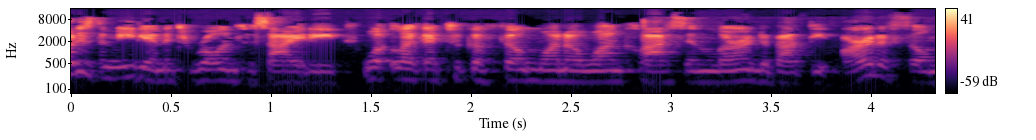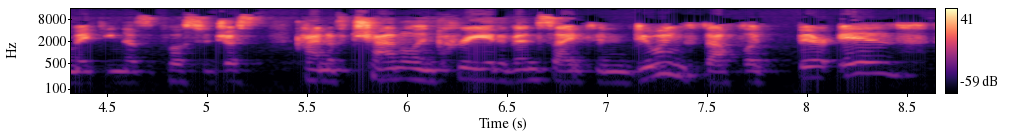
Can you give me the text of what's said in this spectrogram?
what is the media and its role in society? What, like I took a film 101 class and learned about the art of filmmaking as opposed to just kind of channeling creative insights and doing stuff. Like there is,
